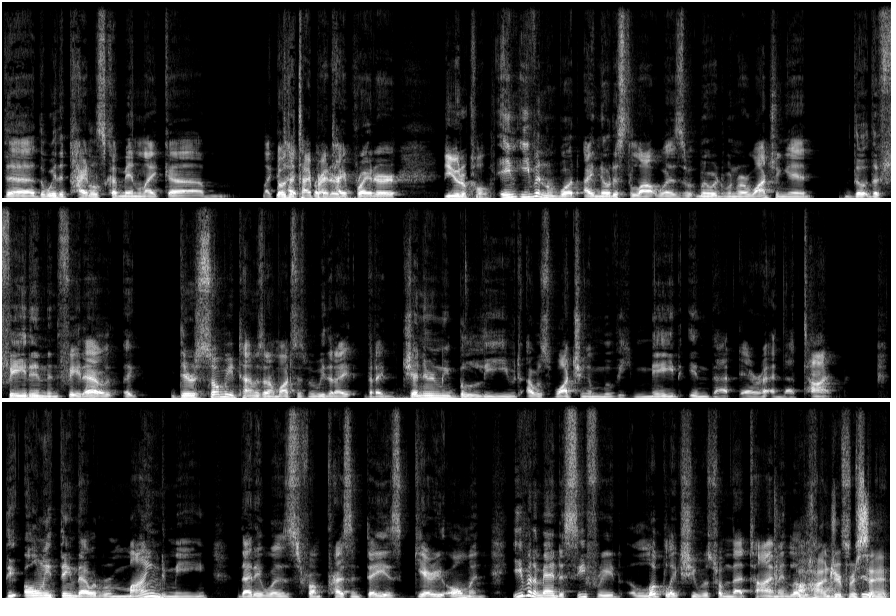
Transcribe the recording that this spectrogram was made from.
the the way the titles come in, like um, like, Oh, the type- like typewriter. typewriter Beautiful. and even what I noticed a lot was when we were, when we were watching it, the the fade in and fade out. Like there's so many times that I'm watching this movie that I that I genuinely believed I was watching a movie made in that era and that time. The only thing that would remind me that it was from present day is Gary Oldman. Even Amanda Seyfried looked like she was from that time, and A hundred percent.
